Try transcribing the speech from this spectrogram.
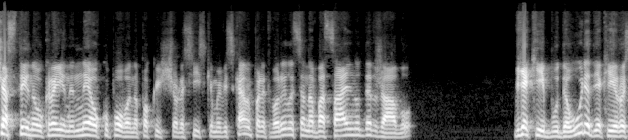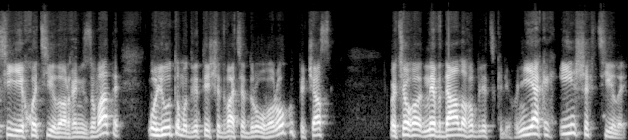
частина України не окупована поки що російськими військами, перетворилася на васальну державу, в якій буде уряд, який Росія хотіла організувати у лютому 2022 року під час оцього невдалого бліцкрігу. Ніяких інших цілей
